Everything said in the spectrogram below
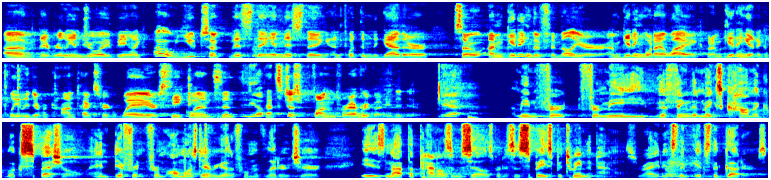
um, they really enjoy being like, oh, you took this thing and this thing and put them together. So I'm getting the familiar, I'm getting what I like, but I'm getting it in a completely different context or way or sequence. And yep. that's just fun for everybody to do. Yeah. I mean, for, for me, the thing that makes comic books special and different from almost every other form of literature is not the panels themselves, but it's the space between the panels, right? It's the, it's the gutters.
